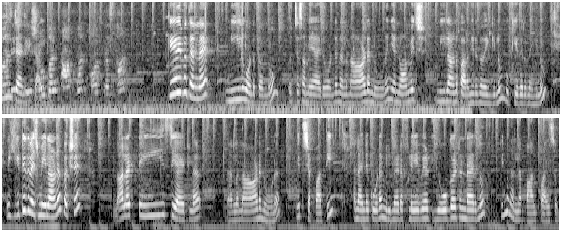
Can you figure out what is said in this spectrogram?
നീറ്റ് ആൻഡ് ടൈറ്റ് കയറിയപ്പോൾ തന്നെ മീൽ കൊണ്ട് തന്നു. ഉച്ച സമയമായതുകൊണ്ട് നല്ല നാടൻ ഊണ്. ഞാൻ നോൺ വെജ് മീലാണ് പറഞ്ഞിരുന്നതെങ്കിലും ബുക്ക് ചെയ്തിരുന്നെങ്കിലും. എനിക്ക് കിട്ടിയത് വെജ് മീലാണ് പക്ഷേ നല്ല ടേസ്റ്റി ആയിട്ടുള്ള നല്ല നാടൻ ഊണ്. വിത്ത് ചപ്പാത്തി. ആൻഡ് അതിന്റെ കൂടെ മിൽമയുടെ ഫ്ലേവേർഡ് യോഗേർട്ട് ഉണ്ടായിരുന്നു. പിന്നെ നല്ല പാൽപ്പായസം.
